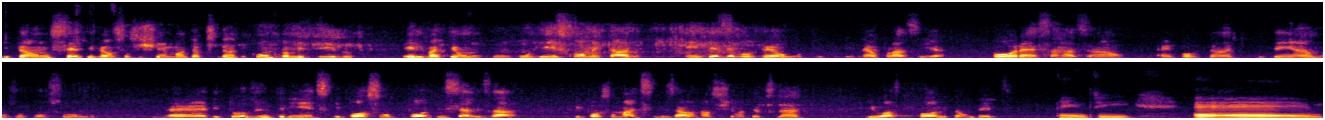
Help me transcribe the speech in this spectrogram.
Então, se ele tiver um seu sistema antioxidante comprometido, ele vai ter um, um, um risco aumentado em desenvolver algum tipo de neoplasia. Por essa razão, é importante que tenhamos um consumo é, de todos os nutrientes que possam potencializar, que possam maximizar o nosso sistema antioxidante. E o ácido fólico é um deles. Entendi. É...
